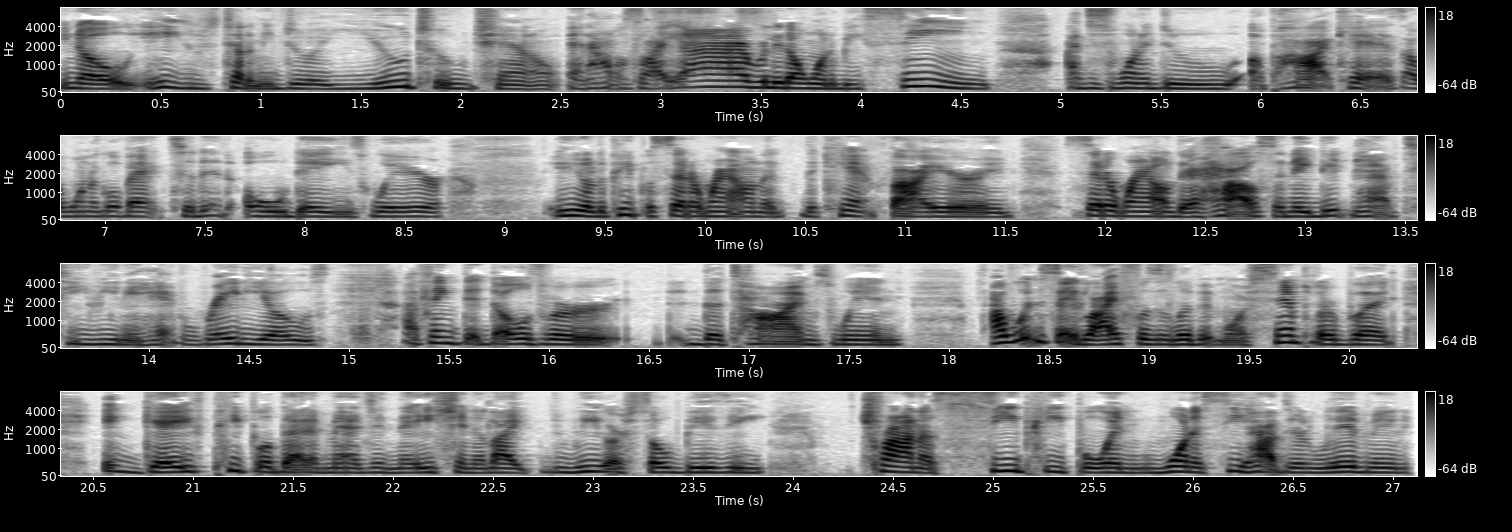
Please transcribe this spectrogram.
you know, he was telling me do a YouTube channel and I was like, I really don't want to be seen. I just want to do a podcast. I want to go back to that old days where you know the people sat around the, the, campfire and sat around their house and they didn't have tv and they had radios i think that those were the times when I wouldn't say life was a little bit more simpler, but it gave people that imagination. Like we are so busy trying to see people and want to see how they're living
